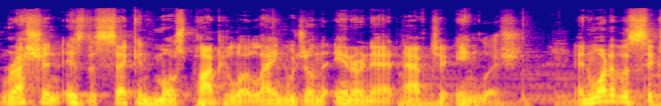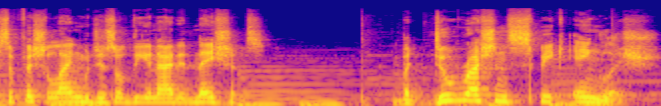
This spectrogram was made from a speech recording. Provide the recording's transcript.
Russian is the second most popular language on the internet after English, and one of the six official languages of the United Nations. But do Russians speak English?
